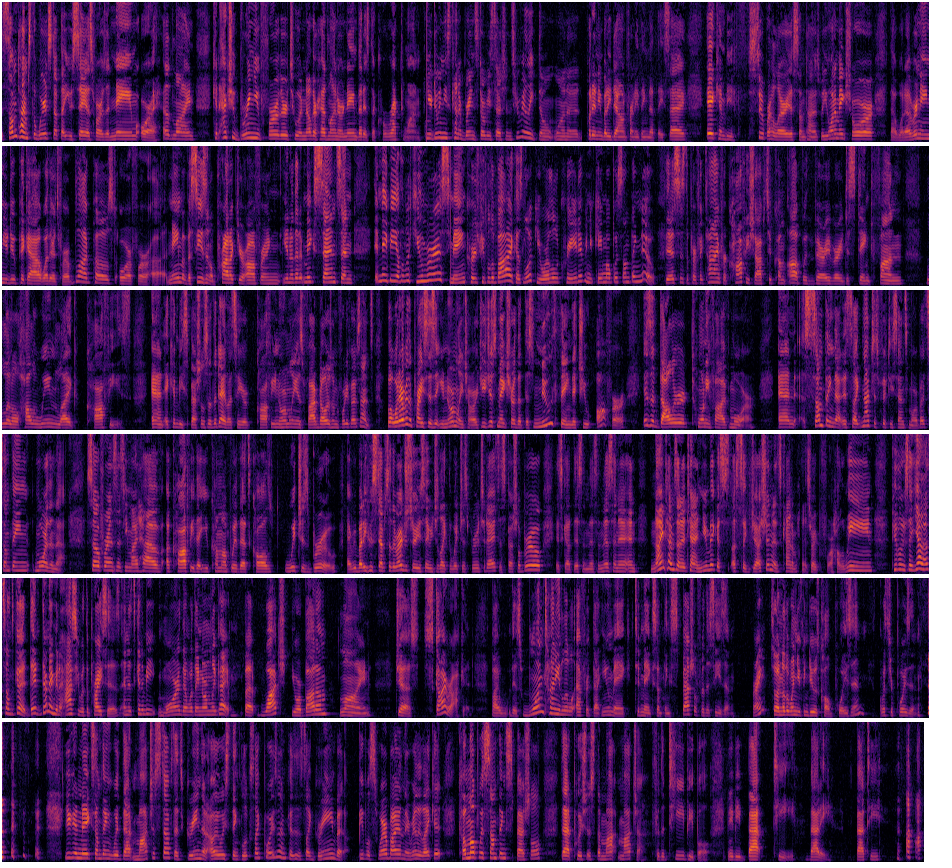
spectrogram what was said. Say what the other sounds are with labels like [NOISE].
sometimes the weird stuff that you say as far as a name or a headline can actually bring you further to another headline or name that is the correct one. When you're doing these kind of brainstorming sessions, you really don't want to put anybody down for anything that they say. It can be super hilarious sometimes, but you want to make sure that whatever name you do pick out, whether it's for a blog post or for a name of a seasonal product you're offering, you know, that it makes sense and it may be a little humorous. You may encourage people to buy because look, you were a little creative and you came up with something new. This is the perfect time for coffee shops to come up with very, very distinct, fun, little Halloween like coffees. And it can be specials of the day. Let's say your coffee normally is $5.45. But whatever the price is that you normally charge, you just make sure that this new thing that you offer is $1.25 more and something that it's like not just 50 cents more, but something more than that. So, for instance, you might have a coffee that you come up with that's called Witch's Brew. Everybody who steps to the register, you say, Would you like the Witch's Brew today? It's a special brew. It's got this and this and this in it. And nine times out of ten, you make a, a suggestion. It's kind of, it's right before Halloween. People who say, Yeah, that sounds good. They, they're not going to ask you what the price is, and it's going to be more than what they normally pay. But watch your bottom line just skyrocket by this one tiny little effort that you make to make something special for the season, right? So another one you can do is called poison. What's your poison? [LAUGHS] you can make something with that matcha stuff that's green that I always think looks like poison because it's like green, but people swear by it and they really like it. Come up with something special that pushes the ma- matcha for the tea people. Maybe bat tea, batty, batty. [LAUGHS]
